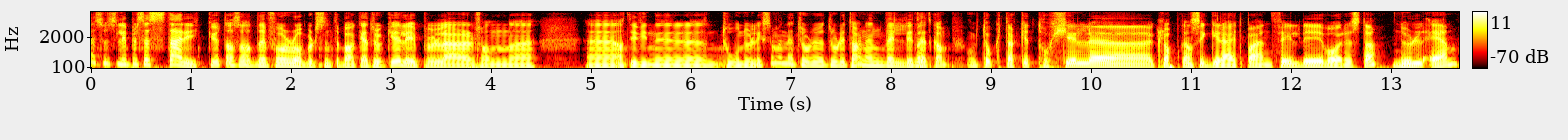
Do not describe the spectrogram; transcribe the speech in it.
jeg syns Liverpool ser sterke ut. Altså, det får Robertson tilbake. Jeg tror ikke Liverpool er sånn eh, eh, at de vinner 2-0, liksom, men jeg tror, tror de tar en veldig tett kamp. Men Tok da ikke Tochil eh, Klopp ganske greit på Anfield i våres, da? 0-1.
